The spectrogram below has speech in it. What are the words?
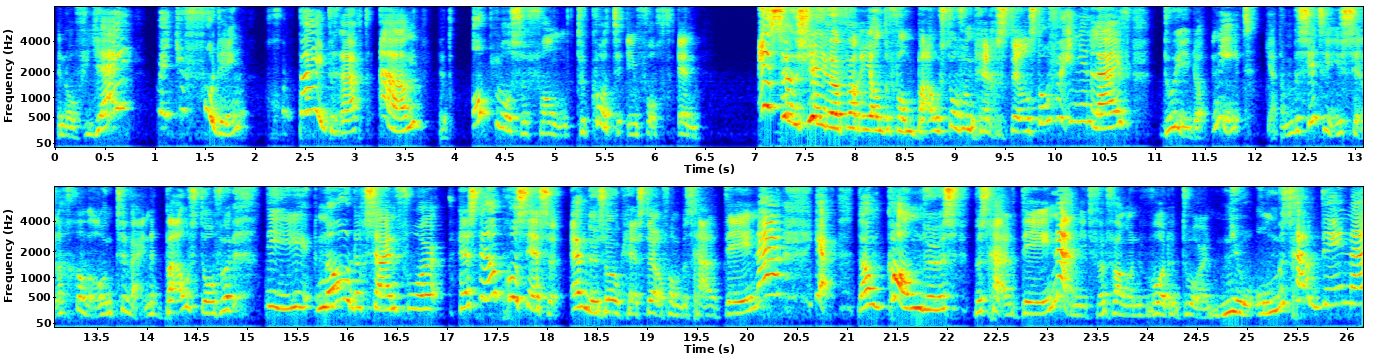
En of jij met je voeding goed bijdraagt aan het oplossen van tekorten in vocht en essentiële varianten van bouwstoffen, herstelstoffen in je lijf. Doe je dat niet, bezitten je cellen gewoon te weinig bouwstoffen die nodig zijn voor herstelprocessen. En dus ook herstel van beschadigd DNA. Ja, dan kan dus beschadigd DNA niet vervangen worden door nieuw onbeschadigd DNA.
